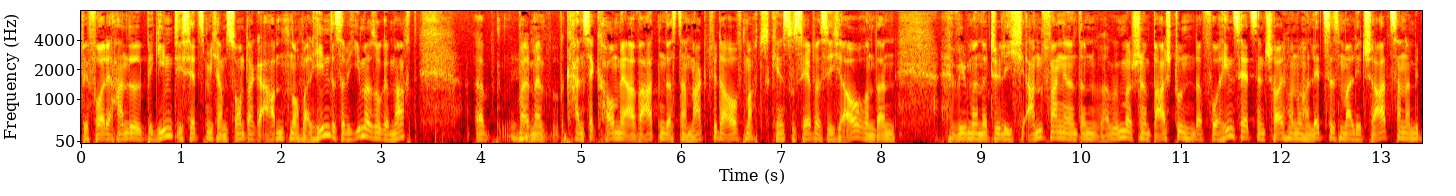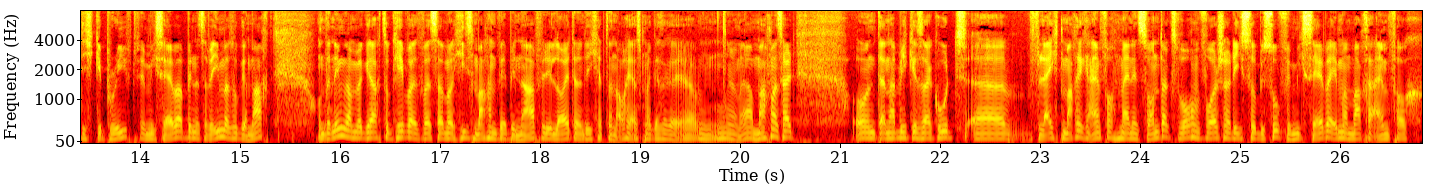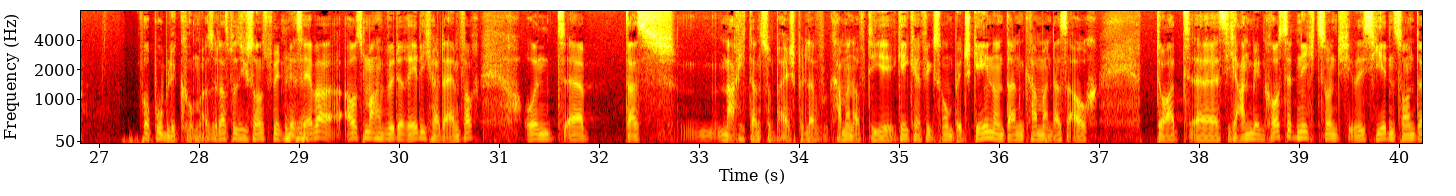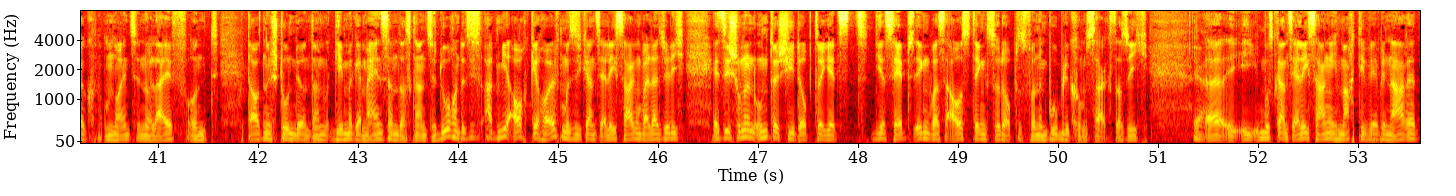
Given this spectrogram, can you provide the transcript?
bevor der Handel beginnt. Ich setze mich am Sonntagabend nochmal hin. Das habe ich immer so gemacht, äh, mhm. weil man kann es ja kaum mehr erwarten, dass der Markt wieder aufmacht. Das kennst du selber sicher auch. Und dann will man natürlich anfangen und dann immer schon ein paar Stunden davor hinsetzen. Dann schaue ich mir noch ein letztes Mal die Charts an, damit ich gebrieft für mich selber bin. Das habe ich immer so gemacht. Und dann irgendwann haben wir gedacht, okay, was, was da noch hieß, machen Webinar für die Leute. Und ich habe dann auch erstmal gesagt, ja, ja machen wir es halt. Und dann habe ich gesagt, gut, äh, vielleicht mache ich einfach meine Sonntagswochenvorschau, die ich sowieso für mich selber immer mache, einfach vor Publikum. Also das, was ich sonst mit mhm. mir selber ausmachen würde, rede ich halt einfach. Und äh, das mache ich dann zum Beispiel. Da kann man auf die GKFX Homepage gehen und dann kann man das auch dort äh, sich anmelden. Kostet nichts und ist jeden Sonntag um 19 Uhr live und dauert eine Stunde und dann gehen wir gemeinsam das Ganze durch. Und das ist, hat mir auch geholfen, muss ich ganz ehrlich sagen, weil natürlich, es ist schon ein Unterschied, ob du jetzt dir selbst irgendwas ausdenkst oder ob du es von einem Publikum sagst. Also ich, ja. äh, ich muss ganz ehrlich sagen, ich mache die Webinare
